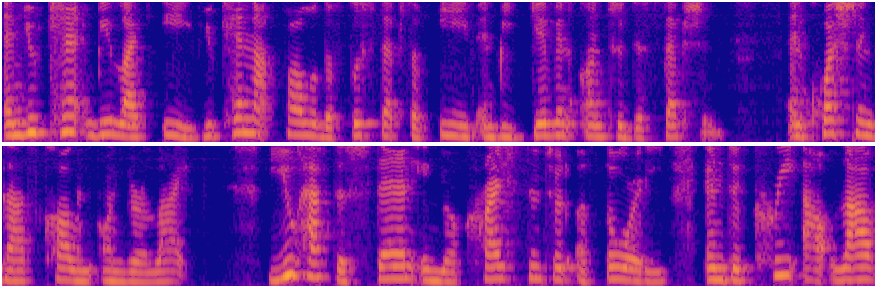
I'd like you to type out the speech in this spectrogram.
And you can't be like Eve. You cannot follow the footsteps of Eve and be given unto deception and question God's calling on your life. You have to stand in your Christ centered authority and decree out loud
